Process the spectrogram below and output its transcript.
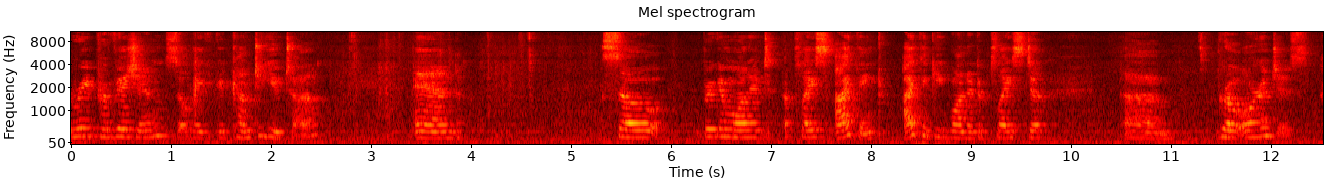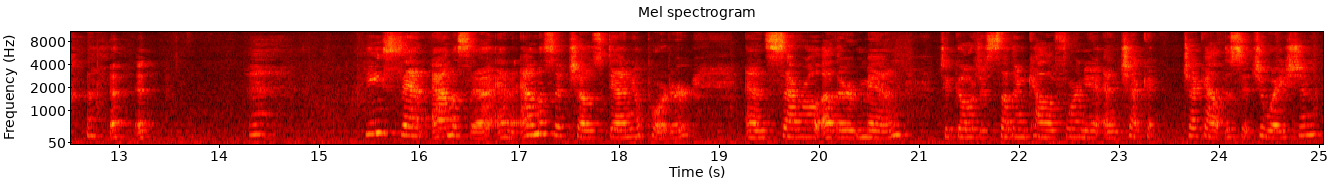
reprovision so they could come to Utah. And so Brigham wanted a place, I think, I think he wanted a place to um, grow oranges. he sent Amasa, and Amasa chose Daniel Porter and several other men to go to Southern California and check check out the situation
